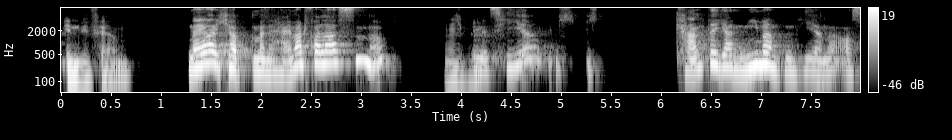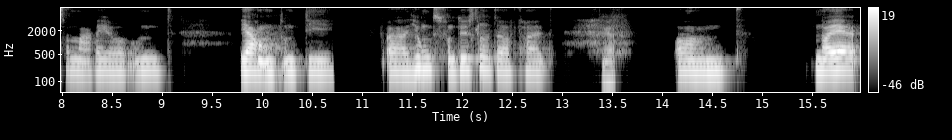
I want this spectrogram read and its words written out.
Inwiefern? Naja, ich habe meine Heimat verlassen. Ne? Mhm. Ich bin mhm. jetzt hier. Ich, ich kannte ja niemanden hier, ne? außer Mario und ja, und, und die äh, Jungs von Düsseldorf halt. Ja. Und neue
